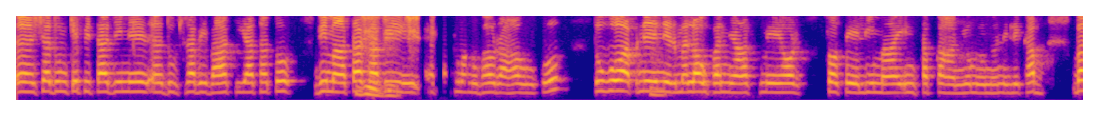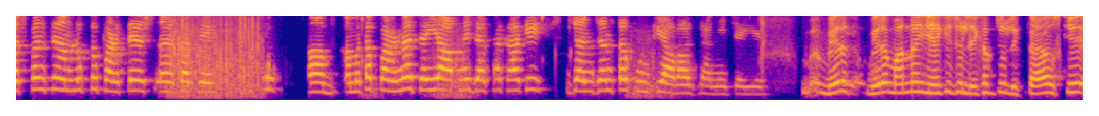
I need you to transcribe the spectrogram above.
शायद उनके पिताजी ने दूसरा विवाह किया था तो विमाता का भी अनुभव रहा उनको। तो वो अपने हम्म। निर्मला उपन्यास में और सौतेली माँ इन सब कहानियों में उन्होंने लिखा। बचपन से हम लोग तो पढ़ते हैं सर तो, मतलब पढ़ना चाहिए। आपने जैसा कहा कि जन जन तक उनकी आवाज़ जानी चाहिए। मेरा मेरा मानना यह है कि जो लेखक जो लिखता है उसके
